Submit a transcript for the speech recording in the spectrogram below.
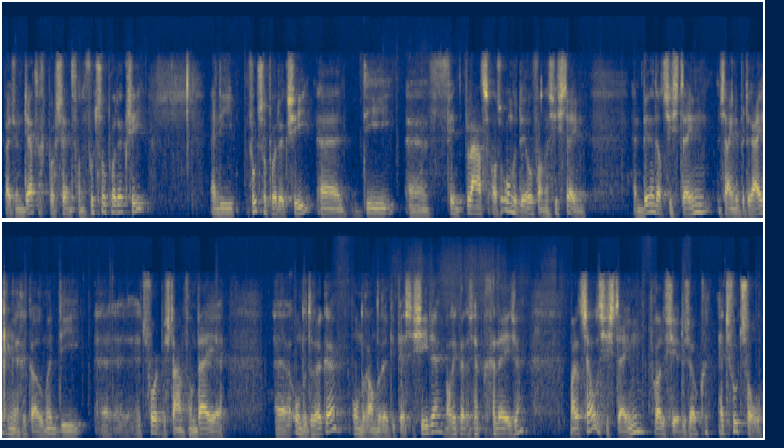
bij zo'n 30% van de voedselproductie. En die voedselproductie eh, die, eh, vindt plaats als onderdeel van een systeem. En binnen dat systeem zijn er bedreigingen gekomen die eh, het voortbestaan van bijen onderdrukken. Onder andere die pesticiden, wat ik wel eens heb gelezen. Maar datzelfde systeem produceert dus ook het voedsel.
